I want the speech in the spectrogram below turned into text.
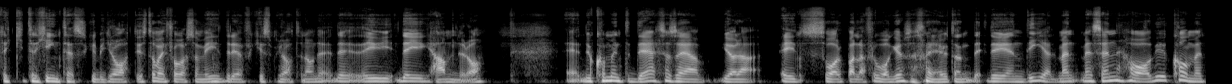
trikintestet skulle bli gratis. Det var en fråga som vi drev för Kristdemokraterna och det, det, det, är ju, det är i hamn nu då. Eh, du kommer inte där så att säga göra ett svar på alla frågor så att säga, utan det, det, är en del. Men, men sen har vi ju kommit,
